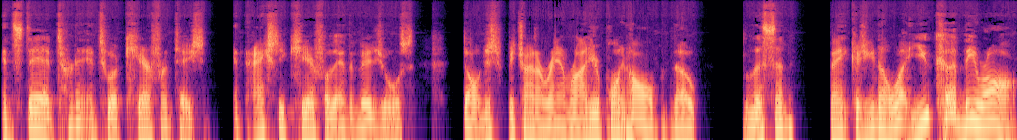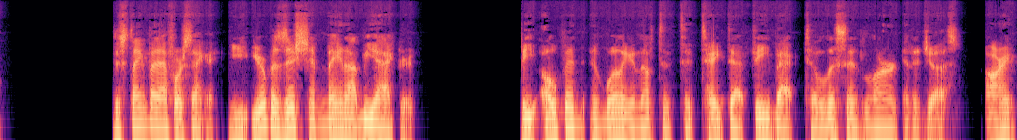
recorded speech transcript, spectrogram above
Instead, turn it into a carefrontation and actually care for the individuals. Don't just be trying to ramrod your point home. No, listen, think, because you know what? You could be wrong. Just think about that for a second. You, your position may not be accurate be open and willing enough to, to take that feedback to listen, learn, and adjust. All right.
